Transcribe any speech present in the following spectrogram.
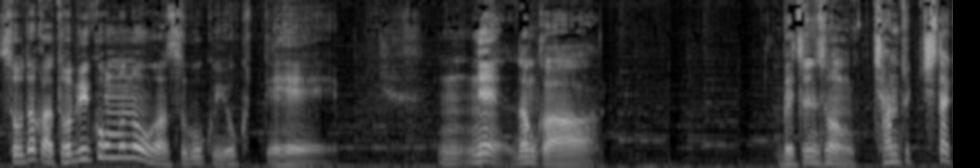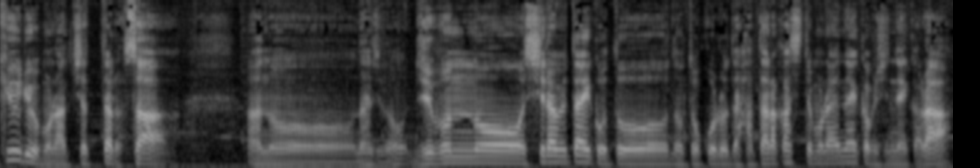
そうだから飛び込むのがすごく良くてねなんか別にそのちゃんとした給料もらっちゃったらさあのー、何て言うの？自分の調べたいことのところで働かせてもらえないかもしれないから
